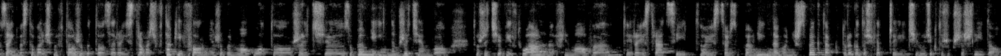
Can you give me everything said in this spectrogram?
zainwestowaliśmy w to, żeby to zarejestrować w takiej formie, żeby mogło to żyć y, zupełnie innym życiem, bo to życie wirtualne, filmowe tej rejestracji to jest coś zupełnie innego niż spektakl, którego doświadczyli ci ludzie, którzy przyszli do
